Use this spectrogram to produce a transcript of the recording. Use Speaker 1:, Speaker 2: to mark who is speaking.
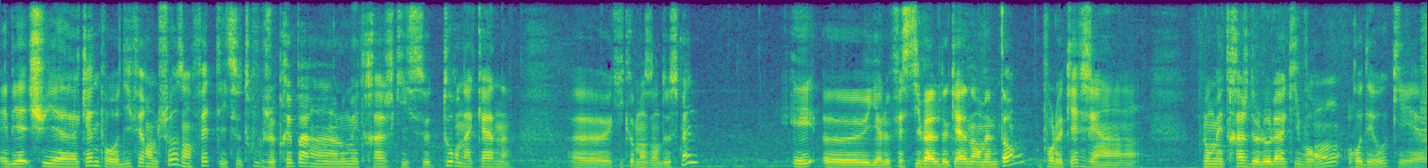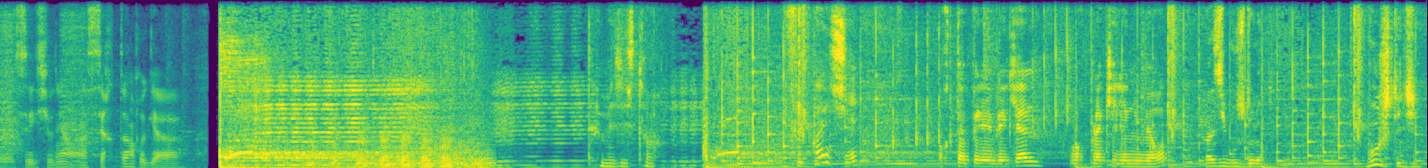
Speaker 1: Eh bien, je suis à Cannes pour différentes choses. En fait, il se trouve que je prépare un long métrage qui se tourne à Cannes, euh, qui commence dans deux semaines. Et euh, il y a le festival de Cannes en même temps, pour lequel j'ai un long métrage de Lola Kivoron, Rodéo, qui est euh, sélectionné à un certain regard.
Speaker 2: Mes histoires.
Speaker 3: C'est quoi ici Pour taper les bécanes Pour plaquer les numéros
Speaker 4: Vas-y, bouge de là. Bouge, t'ai dit.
